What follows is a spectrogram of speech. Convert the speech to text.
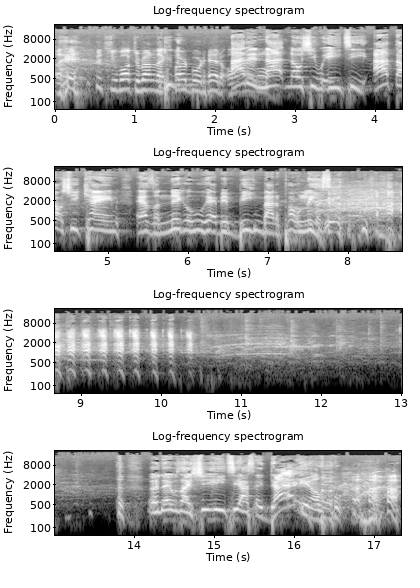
she walked around in that cardboard head. All I did along. not know she was ET. I thought she came as a nigga who had been beaten by the police. and they was like, she ET. I said, damn.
